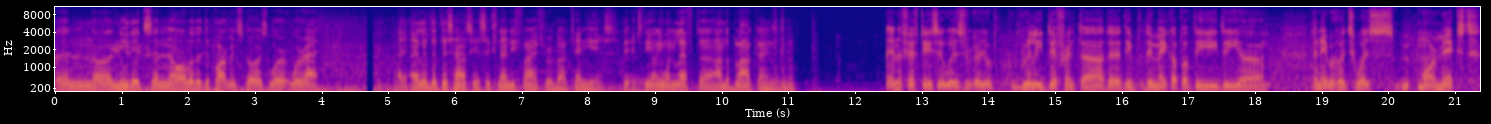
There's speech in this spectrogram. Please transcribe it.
and uh, Nedick's and all of the department stores were, were at. I, I lived at this house here, 695, for about 10 years. It's the only one left uh, on the block. I, you know. In the 50s, it was uh, really different. Uh, the, the the makeup of the the uh, the neighborhoods was more mixed.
